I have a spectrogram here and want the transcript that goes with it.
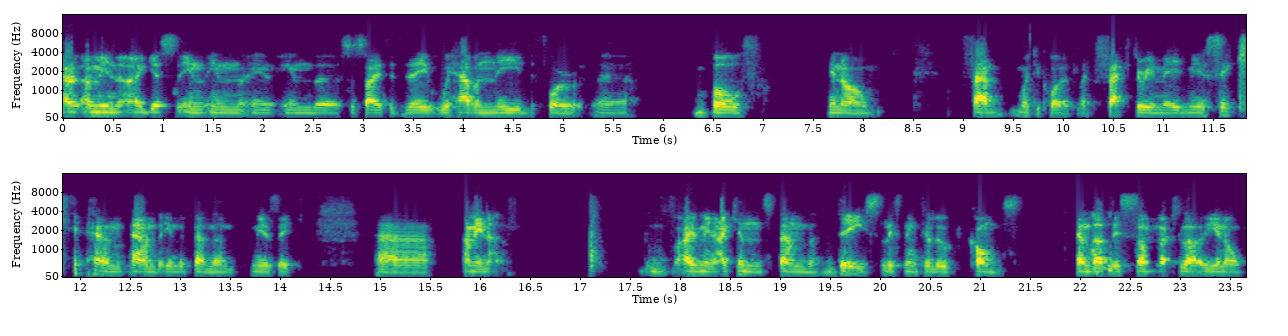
I, I mean, I guess in, in in in the society today, we have a need for uh, both. You know, fab. What do you call it? Like factory-made music and and independent music. Uh, I mean. I- mean, I can spend days listening to Luke Combs, and that Oh. is so much, you know,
